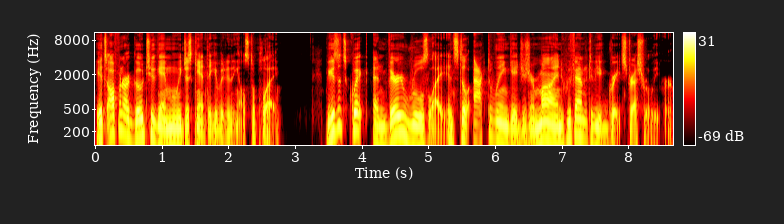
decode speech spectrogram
It's often our go to game when we just can't think of anything else to play. Because it's quick and very rules light and still actively engages your mind, we found it to be a great stress reliever.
